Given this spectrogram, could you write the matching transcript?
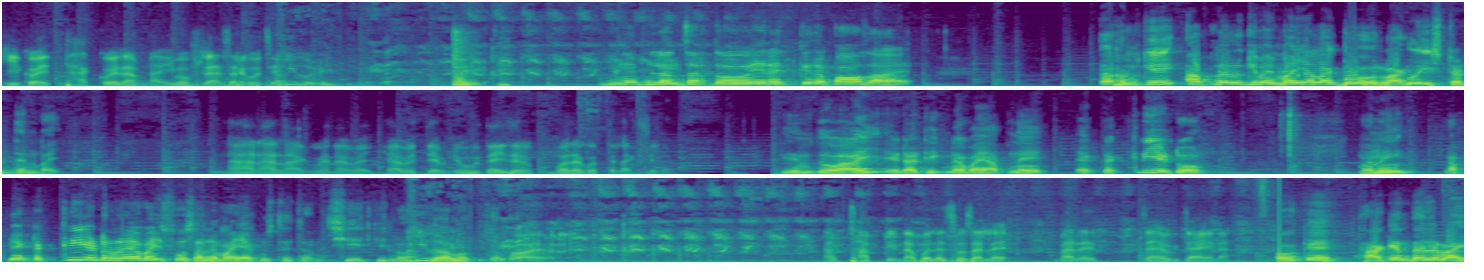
কি কই থাক কইলাম না ইমো ফ্ল্যান্সার খুঁজে। ইমো ফ্রিল্যান্সার তো এই রাইট করে পাওয়া যায়। এখন কি আপনারও কি ভাই মাইয়া লাগবো? লাগলে স্টার্ট দেন ভাই। না না লাগবে না ভাই। আমি তো এমনি হুদাই মজা করতে লাগছিলাম। কিন্তু ভাই এটা ঠিক না ভাই। আপনি একটা ক্রিয়েটর মানে আপনি একটা ক্রিয়েটর হয়ে ভাই সোশ্যালে মাইয়া খুঁজতে চান। ছি ছি লজ্জা লজ্জা। আচ্ছা আপনি না বলে সোশ্যালে মানে যাই হোক যায় না। ওকে থাকেন তাহলে ভাই।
